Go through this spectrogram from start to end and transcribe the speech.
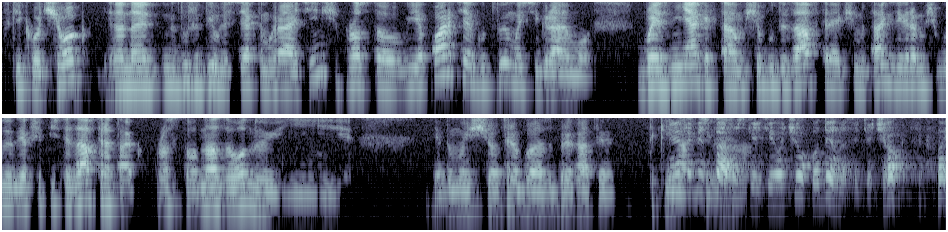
скільки очок. Я навіть не дуже дивлюся, як там грають інші. Просто є партія, готуємось і граємо. Без ніяких там, що буде завтра, якщо ми так зіграємо, що буде, якщо післязавтра, так. Просто одна за одною. І я думаю, що треба зберігати такий Ну, я тобі скажу, скільки очок, 11 очок.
